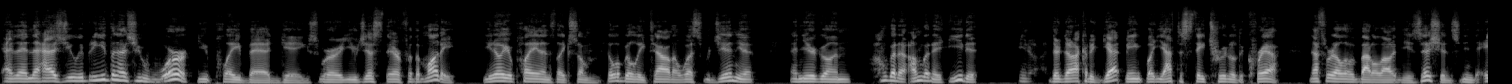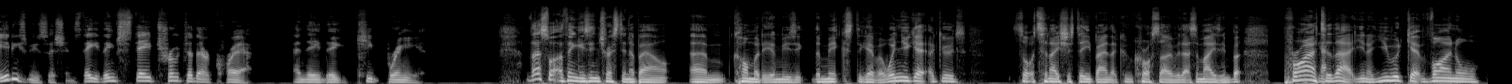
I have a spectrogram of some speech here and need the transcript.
And then as you even as you work, you play bad gigs where you're just there for the money. You know, you're playing in like some hillbilly town in West Virginia, and you're going, I'm gonna I'm gonna eat it. You know, they're not gonna get me, but you have to stay true to the craft. And that's what I love about a lot of musicians, in the '80s musicians. They they stay true to their craft and they they keep bringing it. That's what I think is interesting about um, comedy and music, the mix together. When you get a good sort of tenacious D band that can cross over, that's amazing. But prior to that, you know, you would get vinyl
